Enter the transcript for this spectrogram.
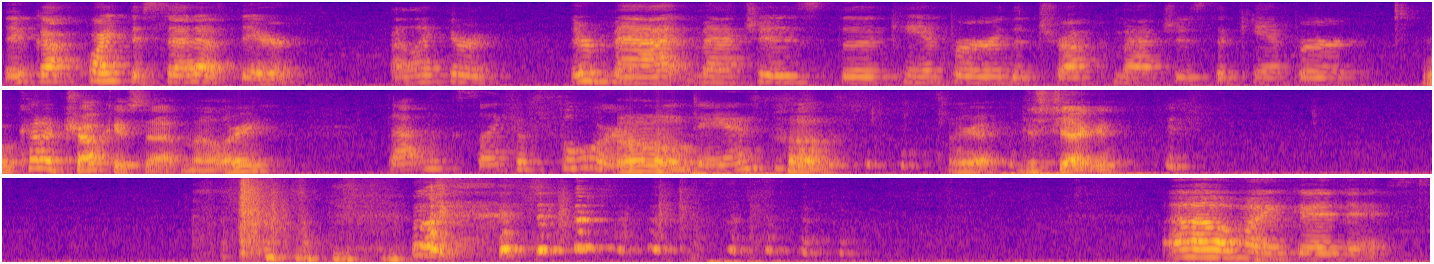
they've got quite the setup there. I like their their mat matches the camper. The truck matches the camper. What kind of truck is that, Mallory? That looks like a Ford, Oh. Dan. Huh. Okay, just checking. oh my goodness.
